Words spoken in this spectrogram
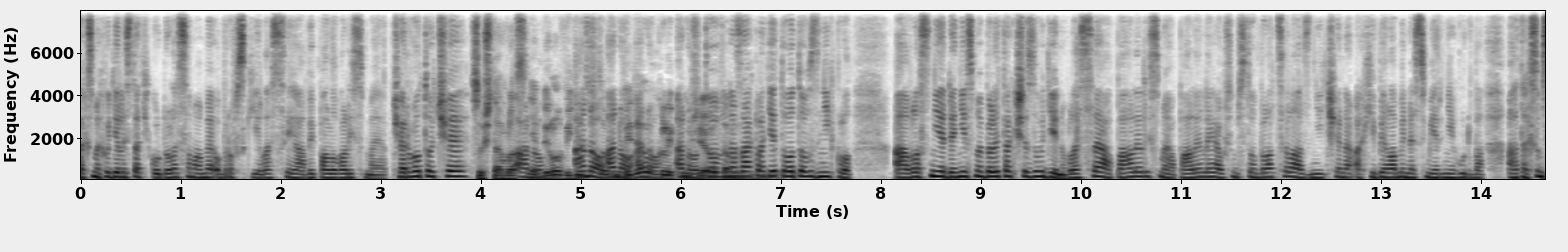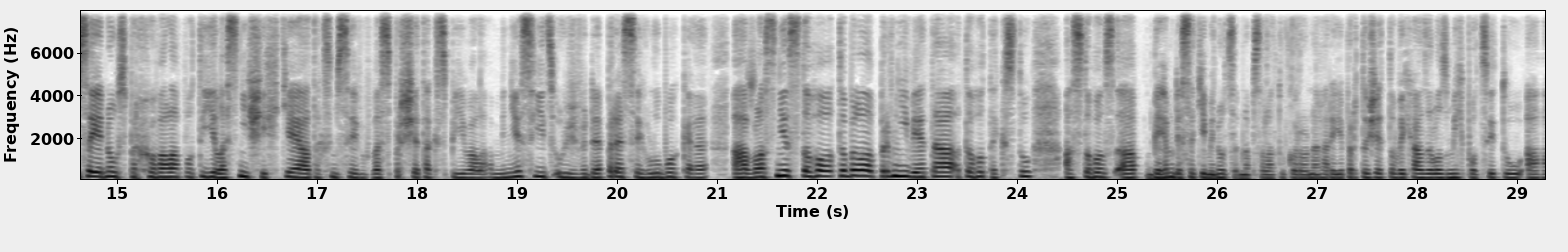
tak jsme chodili s taťkou do lesa, máme obrovský lesy a vypalovali jsme červotoče. Což tam vlastně ano, bylo vidět ano, tom ano, videoklipu, ano, že to tam... na základě toho to vzniklo. A vlastně denně jsme byli tak 6 hodin v lese a pálili jsme a pálili a už jsem z toho byla celá zničena a chyběla mi nesmírně hudba. A tak jsem se jednou sprchovala po té lesní šichtě a tak jsem si ve sprše tak zpívala. Měsíc už v depresi hluboké. A vlastně z toho, to byla první věta toho textu a z toho a během deseti minut jsem napsala tu koronárii, protože to vycházelo z mých pocitů a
